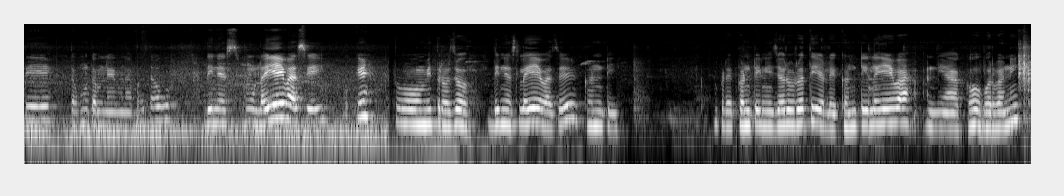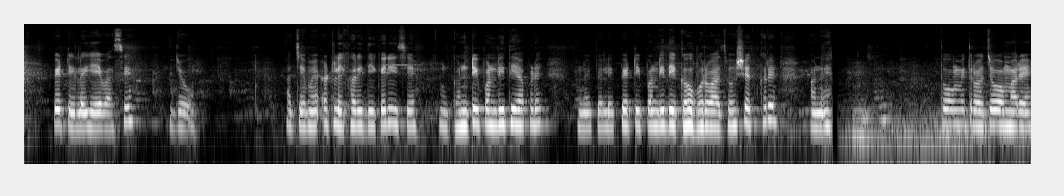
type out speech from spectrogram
તે. તો હું તમને હમણાં બતાવું. દિનેશ હું લઈ આવ્યા છે, ઓકે? તો મિત્રો જો, દિનેશ લઈ આવ્યા છે ઘંટી. આપણે ઘંટીની જરૂર હતી એટલે ઘંટી લઈ આવ્યા અને આ ઘઉં ભરવાની પેટી લઈ આવ્યા છે. જો, આજે મેં આટલી ખરીદી કરી છે. ઘંટી પણ લીધી આપણે અને પેલી પેટી પણ લીધી. ઘઉં ભરવા જોશે જ ખરી. અને તો મિત્રો જો અમારે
